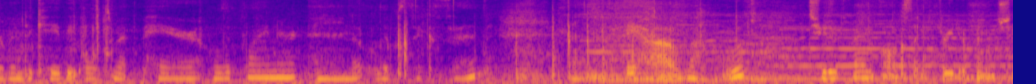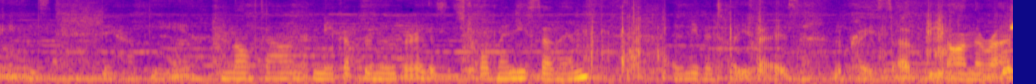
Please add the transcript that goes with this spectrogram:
Urban Decay The Ultimate Pair Lip Liner and Lipstick Set. And they have, whoop, two different, looks like three different shades. They have the Meltdown Makeup Remover. This is $12.97. I didn't even tell you guys the price of the On The Run.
